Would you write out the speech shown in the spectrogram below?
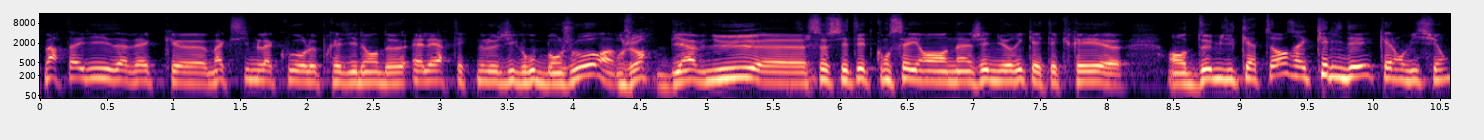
Smart Ideas avec euh, Maxime Lacour, le président de LR Technology Group. Bonjour. Bonjour. Bienvenue. Euh, société de conseil en ingénierie qui a été créée euh, en 2014. Avec quelle idée, quelle ambition?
